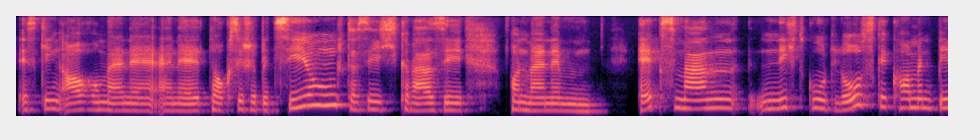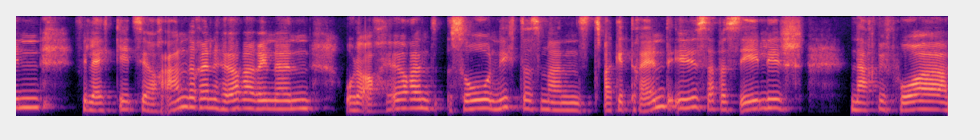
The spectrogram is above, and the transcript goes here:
Es ging auch um eine, eine toxische Beziehung, dass ich quasi von meinem Ex-Mann nicht gut losgekommen bin. Vielleicht geht es ja auch anderen Hörerinnen oder auch Hörern so, nicht, dass man zwar getrennt ist, aber seelisch nach wie vor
